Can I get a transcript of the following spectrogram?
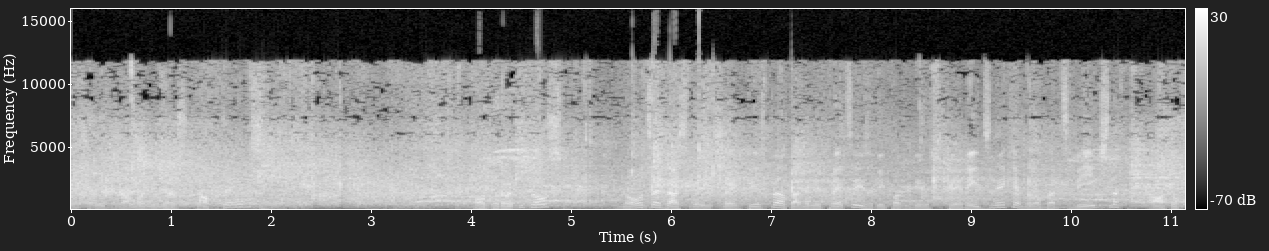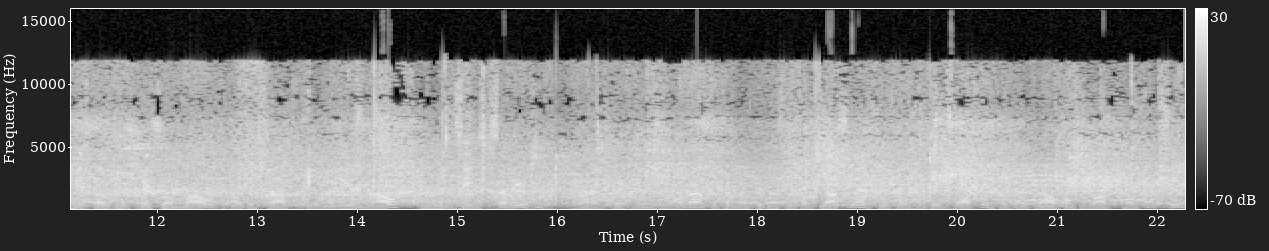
Viņš arī Dināmo juniors kapteinis. Ogorodņikovs. Nu, centās veikt piespēli, tā nebija precīzi, arī pagriežas pie rīdzniekiem. Roberts Vīksna, āto piespēli grib trešo malu, adresātu nevienu nav. Cīnskas arī, rāda pretnieku zonā, tad pirmais pie tās Vilkons Jasjons, 51 vārtiem, tad gan trāpums un vārdu konstrukciju.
